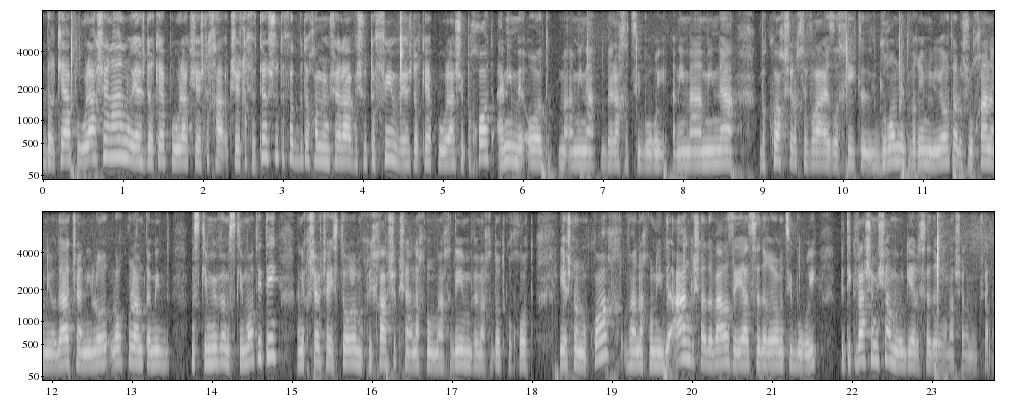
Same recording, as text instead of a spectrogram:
דרכי הפעולה שלנו, יש דרכי פעולה כשיש לך, כשיש לך יותר שותפות בתוך הממשלה ושותפים ויש דרכי פעולה שפחות. אני מאוד מאמינה בלחץ ציבורי, אני מאמינה בכוח של החברה האזרחית לגרום לדברים להיות על השולחן, אני יודעת שאני לא, לא כולם תמיד מסכימים ומסכימות איתי, אני חושבת שההיסטוריה מוכיחה שכשאנחנו מאחדים ומאחדות כוחות יש לנו כוח ואנחנו נדאג שהדבר הזה יהיה על סדר היום הציבורי, בתקווה שמשם הוא יגיע לסדר יומה של הממשלה.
